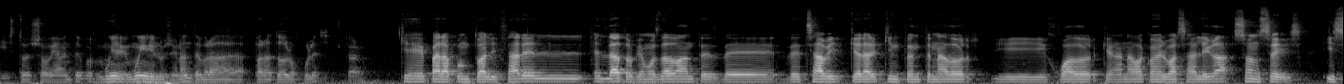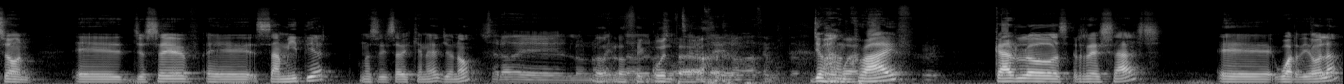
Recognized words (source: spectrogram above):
y esto es obviamente pues, muy, muy ilusionante para, para todos los culés. Claro. Que para puntualizar el, el dato que hemos dado antes de, de Xavi, que era el quinto entrenador y jugador que ganaba con el Barça de Liga, son seis. Y son eh, Josef eh, Samitier, no sé si sabéis quién es, yo no. Será de los Los- 90. los de 50, 80, de ¿no? los- Johan Bueno. Cruyff, Carlos Resach, eh, Guardiola,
